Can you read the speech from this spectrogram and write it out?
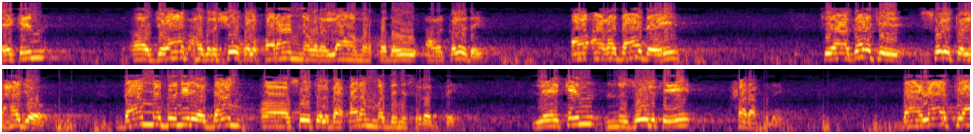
لیکن جواب حضرت شیخ القرآن نور الله مرقدو هغه کړی دی او هغه دا دی چې اگر چې سورۃ الحج دا مدنی او دا سورۃ البقره مدنی سورۃ ده لیکن نزول کې فرق دی دا یا تیا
